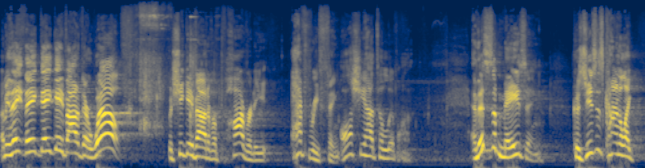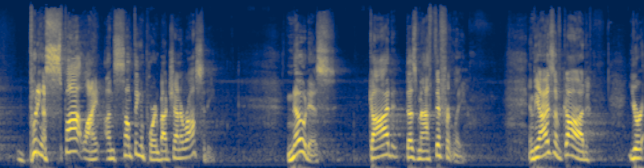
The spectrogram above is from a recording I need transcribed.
I mean, they, they, they gave out of their wealth, but she gave out of her poverty everything, all she had to live on. And this is amazing because Jesus kind of like putting a spotlight on something important about generosity. Notice, God does math differently. In the eyes of God, your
